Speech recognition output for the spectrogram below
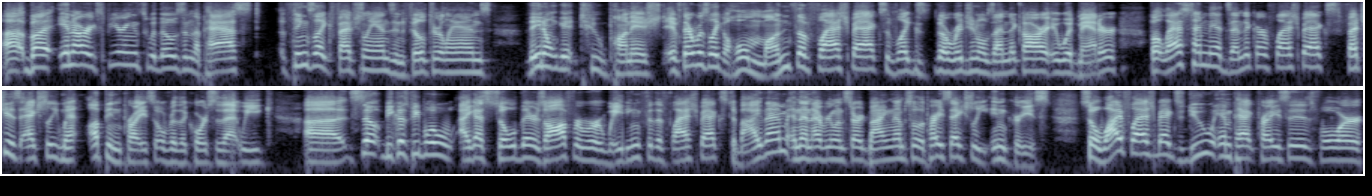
Uh, but in our experience with those in the past, things like fetch lands and filter lands, they don't get too punished. If there was like a whole month of flashbacks of like the original Zendikar, it would matter. But last time they had Zendikar flashbacks, fetches actually went up in price over the course of that week. Uh, so because people, I guess, sold theirs off or were waiting for the flashbacks to buy them, and then everyone started buying them, so the price actually increased. So why flashbacks do impact prices for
